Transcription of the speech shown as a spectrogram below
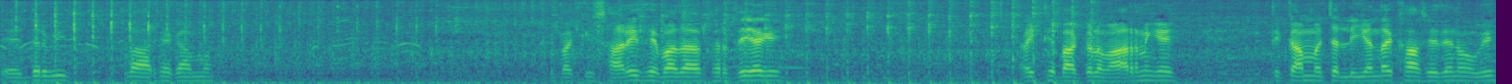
ਤੇ ਇੱਧਰ ਵੀ ਖਲਾਰ ਕੇ ਕੰਮ। ਬਾਕੀ ਸਾਰੇ ਸੇਵਾਦਾਰ ਫਿਰਦੇ ਹੈਗੇ। ਇੱਥੇ ਬਾਗਲ ਮਾਰਨਗੇ ਤੇ ਕੰਮ ਚੱਲੀ ਜਾਂਦਾ ਖਾਸੇ ਦਿਨ ਹੋ ਗਏ।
